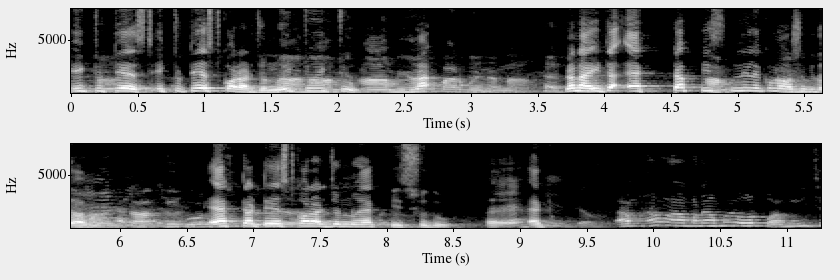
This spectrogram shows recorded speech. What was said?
একটু টেস্ট একটু টেস্ট করার জন্য একটু একটু। না না না। না না এটা একটা পিস নিলে কোনো অসুবিধা হবে না। একটা টেস্ট করার জন্য এক পিস শুধু। এক আম- আম- আমার আমার অল্প আমি নিচে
